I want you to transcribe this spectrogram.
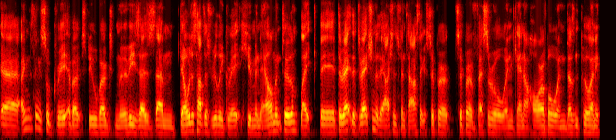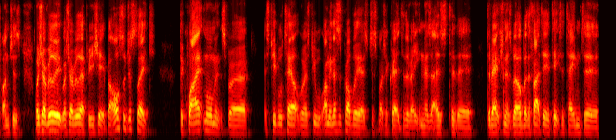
uh, I think the thing that's so great about Spielberg's movies is um, they all just have this really great human element to them. Like the direct the direction of the action is fantastic. It's super super visceral and kind of horrible and doesn't pull any punches, which I really which I really appreciate. But also just like the quiet moments where as people tell, whereas people, I mean, this is probably as just much a credit to the writing as it is to the direction as well. But the fact that it takes the time to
